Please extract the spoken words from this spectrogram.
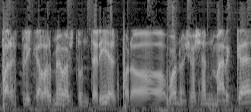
per explicar les meves tonteries. Però, bueno, això s'enmarca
